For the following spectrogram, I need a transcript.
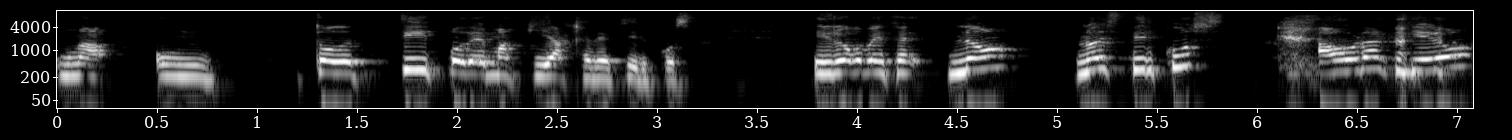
una, un, todo tipo de maquillaje de circus. Y luego me dice, no, no es circus, ahora quiero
